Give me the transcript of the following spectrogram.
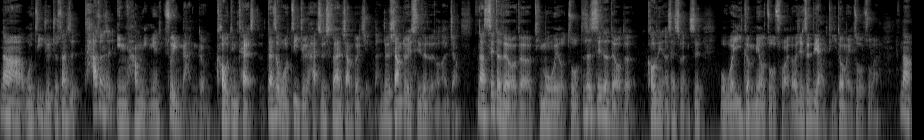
那我自己觉得就算是它算是银行里面最难的 coding test，但是我自己觉得还是算相对简单，就是相对于 Citadel 来讲。那 Citadel 的题目我有做，但是 Citadel 的 coding assessment 是我唯一一个没有做出来的，而且这两题都没做出来。那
